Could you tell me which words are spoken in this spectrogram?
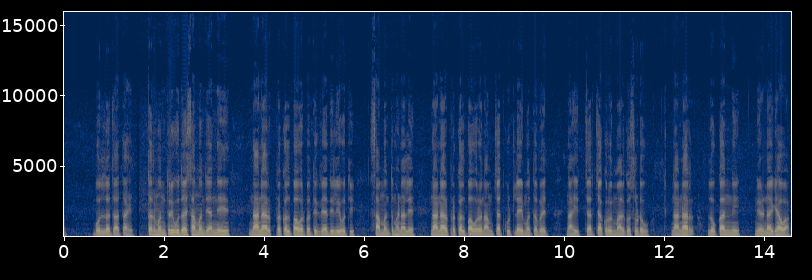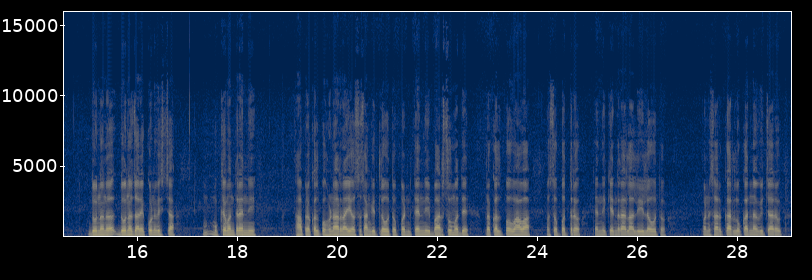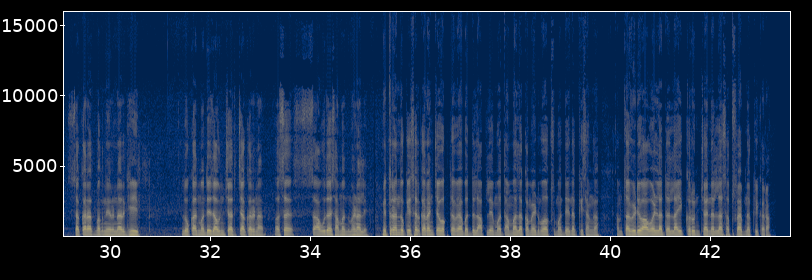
बोललं जात आहे. तर मंत्री उदय सामंत यांनीही नाणार प्रकल्पावर प्रतिक्रिया दिली होती. सामंत म्हणाले नाणार प्रकल्पावरून आमच्यात कुठलेही मतभेद नाहीत. चर्चा करून मार्ग सोडवू. नाणार लोकांनी निर्णय घ्यावा. दोन दोन हजार एकोणवीसच्या मुख्यमंत्र्यांनी हा प्रकल्प होणार नाही असं सांगितलं होतं पण त्यांनी बारसूमध्ये प्रकल्प व्हावा असं पत्र त्यांनी केंद्राला लिहिलं होतं. पण सरकार लोकांना विचार सकारात्मक निर्णय घेईल. लोकांमध्ये जाऊन चर्चा करणार असं सा उदय सामंत म्हणाले. मित्रांनो केसरकरांच्या वक्तव्याबद्दल आपले मत आम्हाला कमेंट बॉक्समध्ये नक्की सांगा. आमचा व्हिडिओ आवडला तर लाईक करून चॅनलला सबस्क्राईब नक्की करा.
